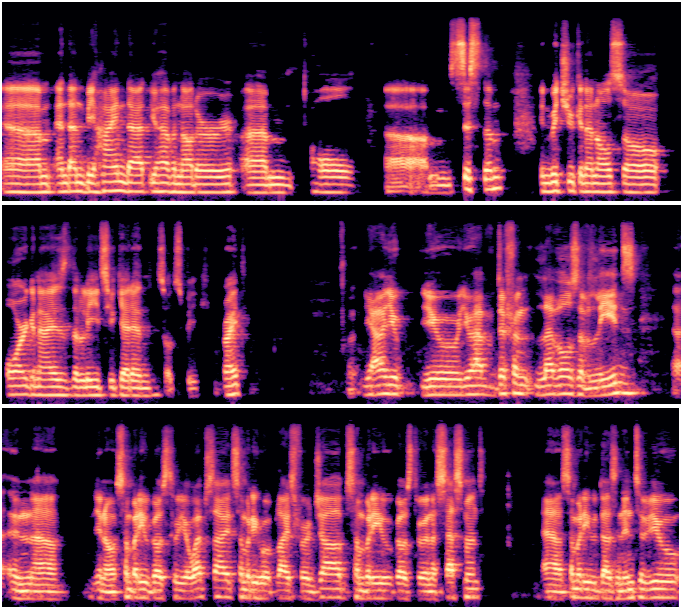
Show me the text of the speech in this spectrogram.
Um, and then behind that, you have another um, whole um, system in which you can then also organize the leads you get in, so to speak, right? Yeah, you you you have different levels of leads, uh, and uh, you know somebody who goes through your website somebody who applies for a job somebody who goes through an assessment uh, somebody who does an interview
